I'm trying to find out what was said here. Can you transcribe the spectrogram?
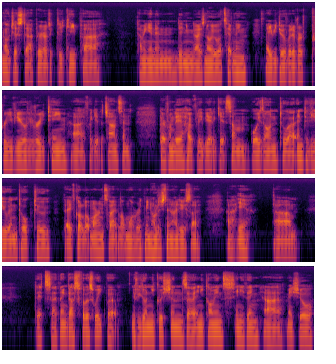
I'll just uh, periodically keep uh, coming in and letting you guys know what's happening. Maybe do a bit of a preview of every team uh, if I get the chance and go from there. Hopefully, be able to get some boys on to uh, interview and talk to. They've got a lot more insight, a lot more rugby knowledge than I do. So uh, yeah, um, that's I think us for this week. But if you got any questions, uh, any comments, anything, uh, make sure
